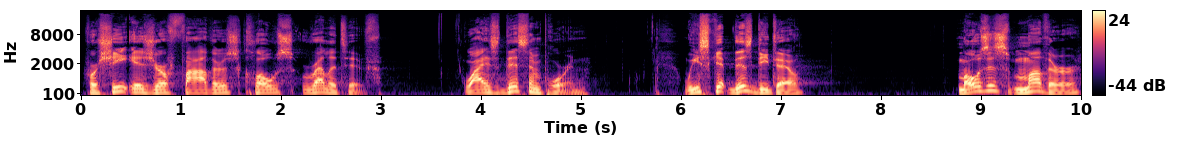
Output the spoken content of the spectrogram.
for she is your father's close relative. Why is this important? We skip this detail. Moses' mother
